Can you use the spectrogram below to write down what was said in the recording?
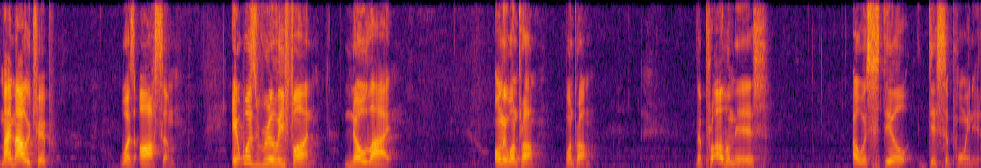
My Maui trip was awesome. It was really fun, no lie. Only one problem. One problem. The problem is, I was still disappointed.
